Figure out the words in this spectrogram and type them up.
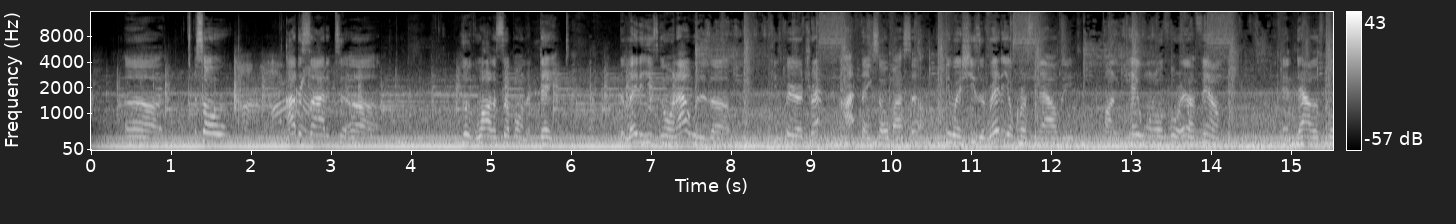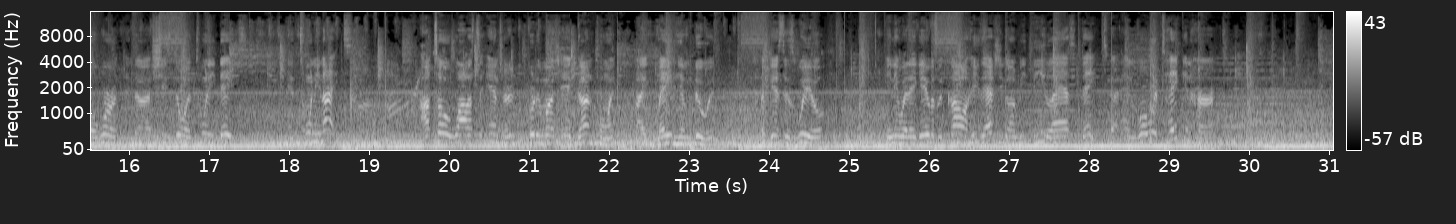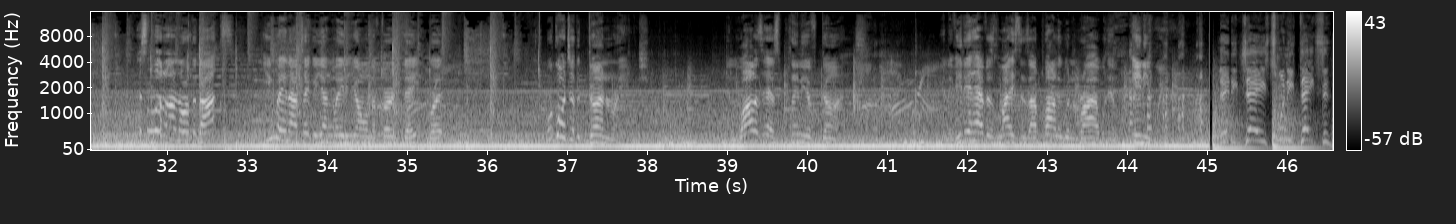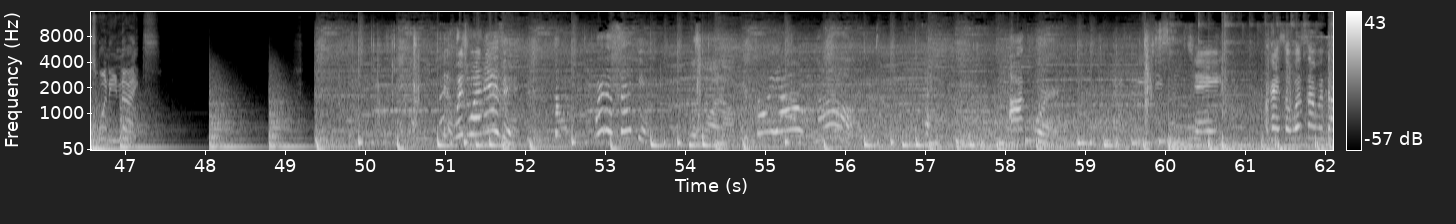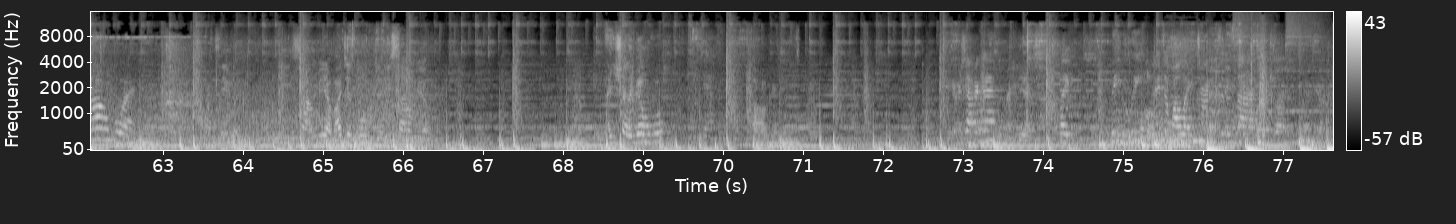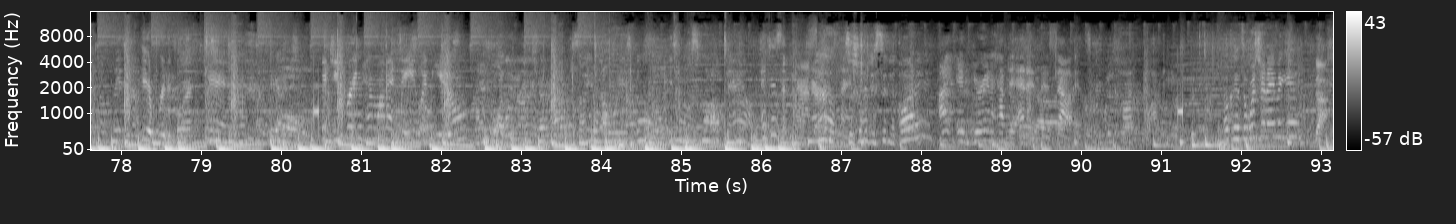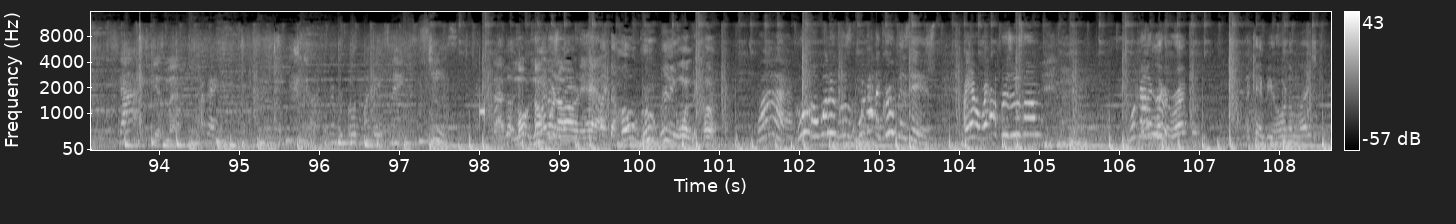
Uh, so I decided to uh, hook Wallace up on a date. The lady he's going out with is uh, she's very attractive. I think so myself. Anyway, she's a radio personality on K104 FM in Dallas Fort Worth, and uh, she's doing 20 dates in 20 nights. I told Wallace to enter pretty much at gunpoint, like made him do it against his will. Anyway, they gave us a call. He's actually going to be the last date. And where we're taking her, it's a little unorthodox. You may not take a young lady here on the first date, but we're going to the gun range. And Wallace has plenty of guns. And if he didn't have his license, I probably wouldn't ride with him anywhere. Lady Jade's 20 dates and 20 nights. Which one is it? Y'all? No. Awkward. Jay. Okay, so what's up with the homeboy? My teammate. He signed me up. I just moved in. He signed me up. Have you shot a gun before? Should I just sit in the car then? I, if you're gonna have to edit this out, it's cock blocking. Okay, so what's your name again? Doc. Dot. Yes, ma'am. Okay. I remember both my date's names. Jeez. Mo- no more than I already have. Like the whole group really wanted to come. Why? Who? What, is, what kind of group is this? Are y'all rappers or something? What kind I'm of like a group? rapper. I can't be hard on light skin.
